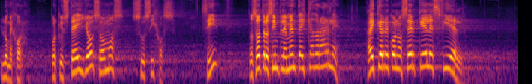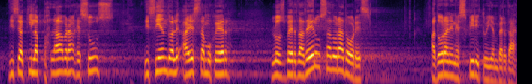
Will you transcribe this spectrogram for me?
lo mejor. Porque usted y yo somos sus hijos. ¿Sí? Nosotros simplemente hay que adorarle. Hay que reconocer que Él es fiel. Dice aquí la palabra Jesús diciéndole a esta mujer, los verdaderos adoradores adoran en espíritu y en verdad.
